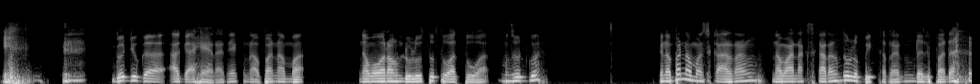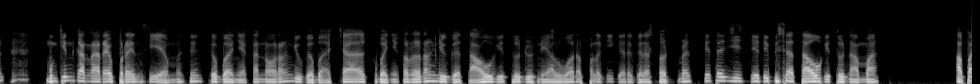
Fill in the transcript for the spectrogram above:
Gue juga agak heran ya kenapa nama nama orang dulu tuh tua-tua maksud gue kenapa nama sekarang nama anak sekarang tuh lebih keren daripada mungkin karena referensi ya. Maksudnya kebanyakan orang juga baca kebanyakan orang juga tahu gitu dunia luar. Apalagi gara-gara Shortmatch kita jadi bisa tahu gitu nama apa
